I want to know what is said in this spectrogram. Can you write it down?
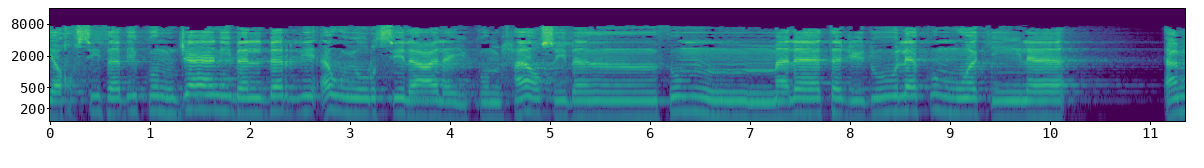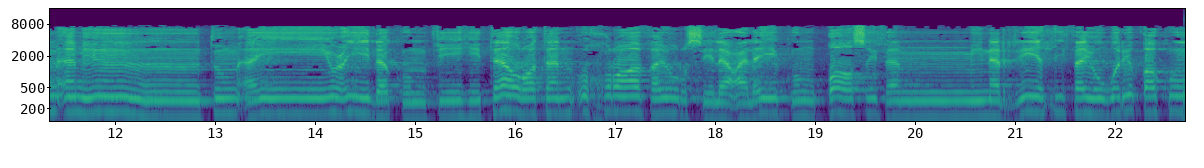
يَخْسِفَ بِكُمْ جَانِبَ الْبَرِّ أَوْ يُرْسِلَ عَلَيْكُمْ حَاصِبًا ثُمَّ لَا تَجِدُوا لَكُمْ وَكِيلًا؟ أَمْ أَمِنتُمْ أَن يُعِيدَكُمْ فِيهِ تَارَةً أُخْرَىٰ فَيُرْسِلَ عَلَيْكُمْ قَاصِفًا مِّنَ الرِّيحِ فَيُغْرِقَكُم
